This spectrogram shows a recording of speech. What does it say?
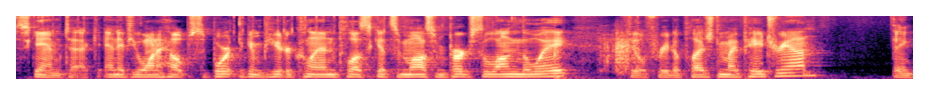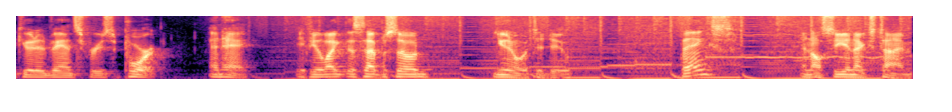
scam tech. And if you want to help support the Computer Clan plus get some awesome perks along the way, feel free to pledge to my Patreon. Thank you in advance for your support. And hey, if you like this episode, you know what to do. Thanks, and I'll see you next time.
